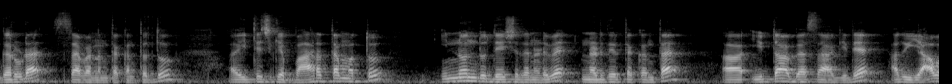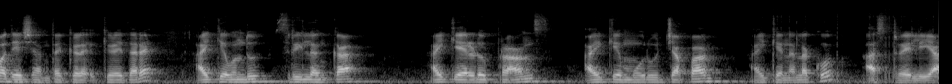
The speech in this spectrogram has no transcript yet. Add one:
ಗರುಡ ಸೆವೆನ್ ಅಂತಕ್ಕಂಥದ್ದು. ಇತ್ತೀಚೆಗೆ ಭಾರತ ಮತ್ತು ಇನ್ನೊಂದು ದೇಶದ ನಡುವೆ ನಡೆದಿರ್ತಕ್ಕಂಥ ಯುದ್ಧಾಭ್ಯಾಸ ಆಗಿದೆ. ಅದು ಯಾವ ದೇಶ ಅಂತ ಕೇಳಿ ಕೇಳಿದ್ದಾರೆ ಆಯ್ಕೆ ಒಂದು ಶ್ರೀಲಂಕಾ, ಆಯ್ಕೆ ಎರಡು ಫ್ರಾನ್ಸ್, ಆಯ್ಕೆ ಮೂರು ಜಪಾನ್, ಆಯ್ಕೆ ನಾಲ್ಕು ಆಸ್ಟ್ರೇಲಿಯಾ.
